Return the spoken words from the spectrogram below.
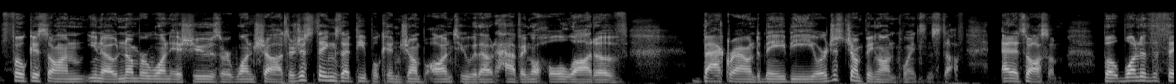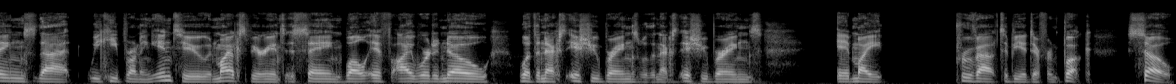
focus on, you know, number one issues or one shots or just things that people can jump onto without having a whole lot of background, maybe, or just jumping on points and stuff. And it's awesome. But one of the things that we keep running into, in my experience, is saying, well, if I were to know what the next issue brings, what the next issue brings, it might prove out to be a different book. So,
